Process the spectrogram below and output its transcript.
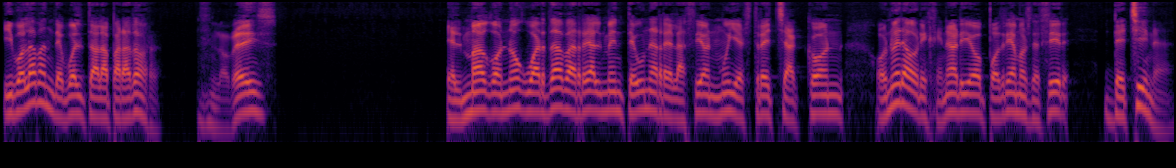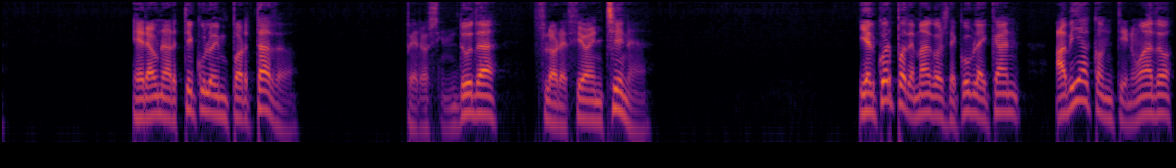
y volaban de vuelta al aparador. ¿Lo veis? El mago no guardaba realmente una relación muy estrecha con, o no era originario, podríamos decir, de China. Era un artículo importado, pero sin duda floreció en China y el cuerpo de magos de Kublai Khan había continuado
